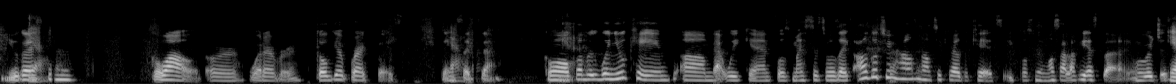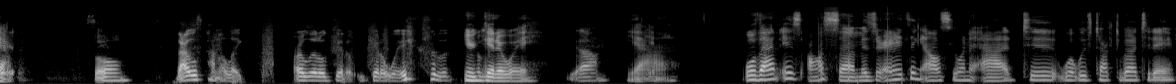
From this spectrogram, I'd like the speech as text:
You guys Yeah. can go out or whatever. Go get breakfast, things Yeah. like that. Go Yeah. cuando when you came um that weekend, pues my sister was like, I'll go to your house and I'll take care of the kids. Y pues fuimos a la fiesta and we were just Yeah. there. So that was kind of like our little get getaway for the Your for the- getaway. yeah. Yeah. Well, that is awesome. Is there anything else you want to add to what we've talked about today?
